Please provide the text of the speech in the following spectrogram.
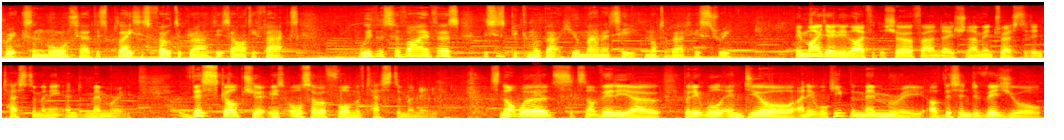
bricks and mortar. This place is photographs, it's artifacts. With the survivors, this has become about humanity, not about history. In my daily life at the Shoah Foundation, I'm interested in testimony and memory. This sculpture is also a form of testimony. It's not words, it's not video, but it will endure and it will keep the memory of this individual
